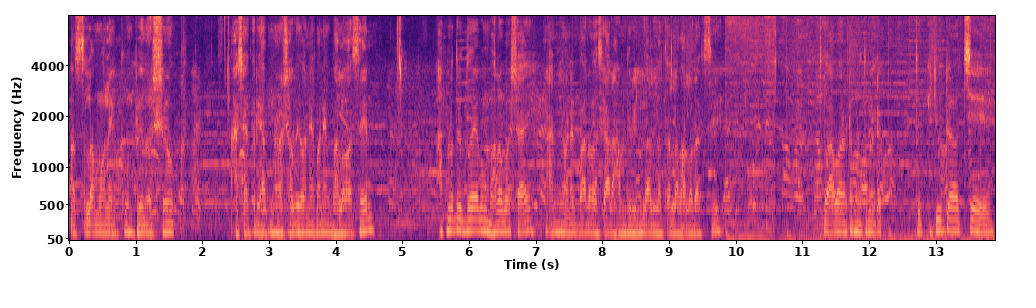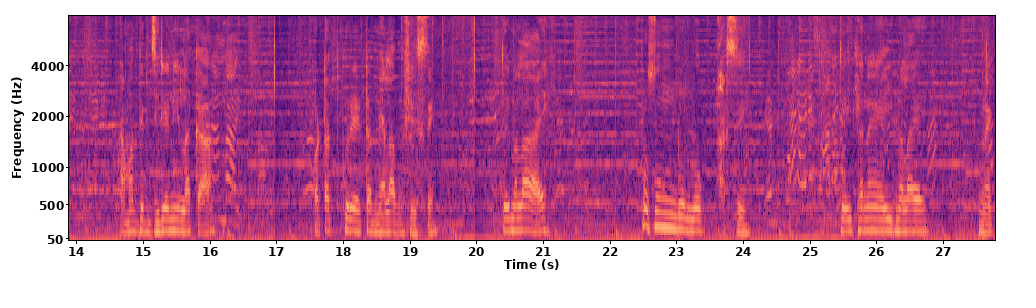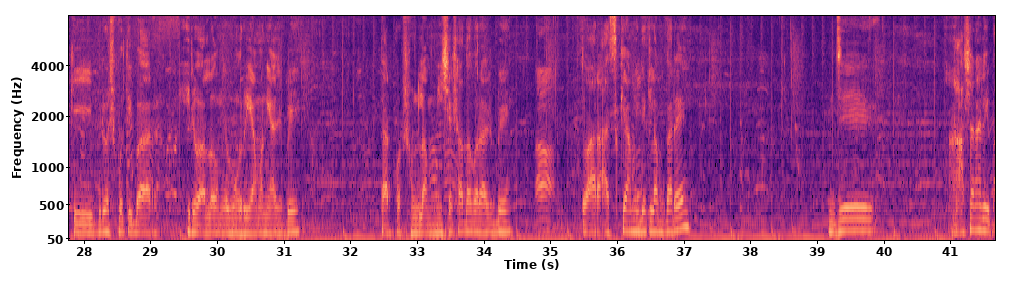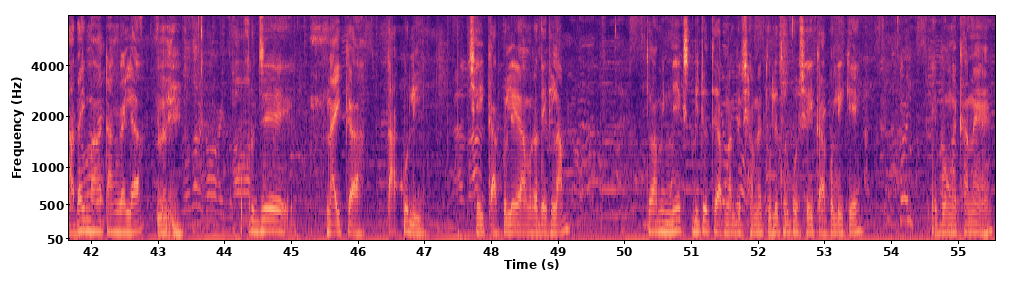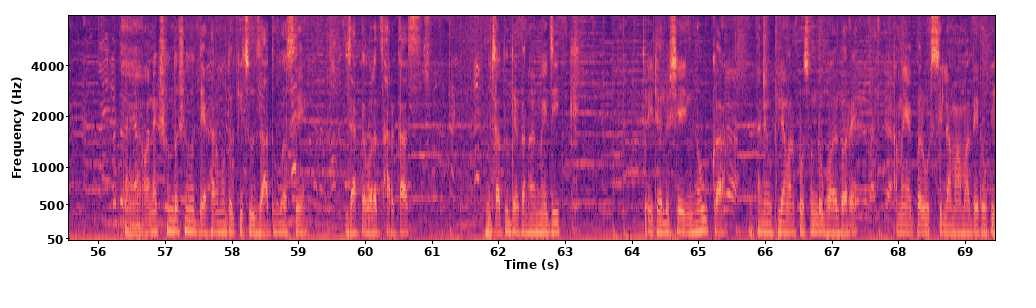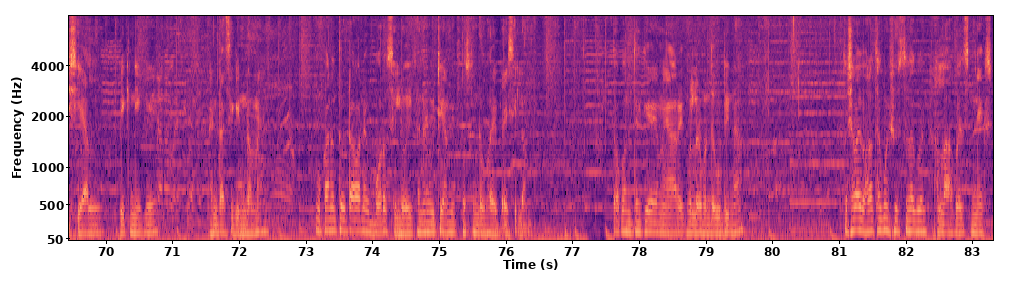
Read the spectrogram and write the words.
আসসালামু আলাইকুম, প্রিয় দর্শক। আশা করি আপনারা সবাই অনেক অনেক ভালো আছেন। আপনাদের দয়া এবং ভালোবাসায় আমি অনেক ভালো আছি, আলহামদুলিল্লাহ, আল্লাহ তাল্লাহ ভালো রাখছি। তো আবার একটা নতুন একটা তো ভিডিওটা হচ্ছে, আমাদের জিরানি এলাকা হঠাৎ করে একটা মেলা বসেছে। তো এই মেলায় প্রচণ্ড লোক আসছে। তো এইখানে এই মেলায় নাকি বৃহস্পতিবার হিরো আলম এবং রিয়ামণি আসবে। তারপর শুনলাম মিশা সদাগর আসবে। তো আর আজকে আমি দেখলাম কারে? যে আসান আলী বাদাইমা টাঙ্গাইলা ওর যে নায়িকা কাকলি সেই কাকলি আমরা দেখলাম। তো আমি নেক্সট ভিডিওতে আপনাদের সামনে তুলে ধরবো সেই কাকলিকে। এবং এখানে অনেক সুন্দর সুন্দর দেখার মতো কিছু জাদু আছে, যাকে বলে সার্কাস। জাদু দেখানো হয় ম্যাজিক তো এটা হলো সেই নৌকা এখানে উঠলে আমার প্রচণ্ড ভয় করে। আমি একবার উঠছিলাম আমাদের অফিসিয়াল পিকনিকে ফ্যান্টাসি কিংডমে ওখানে তো ওটা অনেক বড় ছিল, ওইখানে উঠে আমি প্রচণ্ড ভয় পাইছিলাম। তখন থেকে আমি আর এগুলোর মধ্যে উঠি না। তো সবাই ভালো থাকবেন, সুস্থ থাকবেন। আল্লাহ হাফেজ নেক্সট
